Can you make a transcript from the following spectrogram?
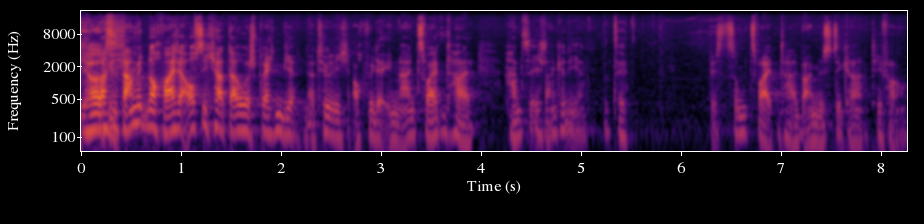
Ja, Was es damit noch weiter auf sich hat, darüber sprechen wir natürlich auch wieder in einem zweiten Teil. Hans, ich danke dir. Bitte. Bis zum zweiten Teil bei Mystica TV.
